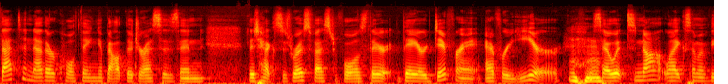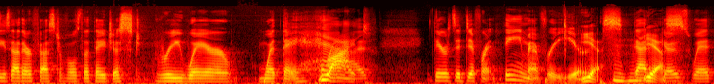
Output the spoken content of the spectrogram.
that's another cool thing about the dresses in the Texas Rose Festival is they're they are different every year. Mm-hmm. So it's not like some of these other festivals that they just rewear what they had. Right. there's a different theme every year. Yes. that Yes. goes with.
